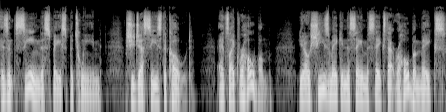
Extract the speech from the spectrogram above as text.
isn't seeing the space between. She just sees the code. it's like Rehoboam. You know, she's making the same mistakes that Rehoboam makes,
